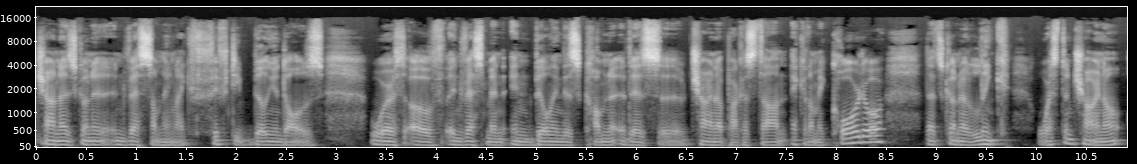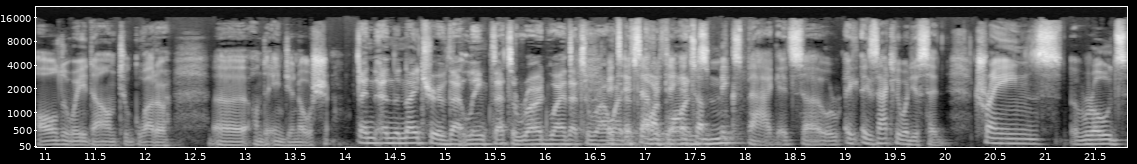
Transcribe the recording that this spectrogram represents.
China is going to invest something like fifty billion dollars worth of investment in building this this uh, China Pakistan economic corridor that's going to link Western China all the way down to Gwadar uh, on the Indian Ocean. And and the nature of that link, that's a roadway, that's a railway, it's, that's it's everything. Pipelines. It's a mixed bag. It's uh, exactly what you said. Trains, roads.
